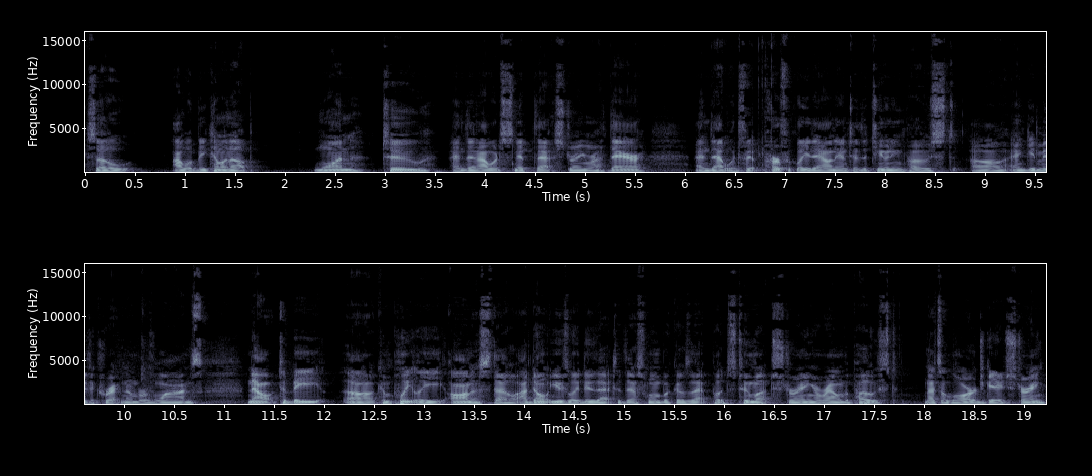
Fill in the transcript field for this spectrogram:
So I would be coming up one, two, and then I would snip that string right there, and that would fit perfectly down into the tuning post uh, and give me the correct number of winds. Now, to be uh, completely honest, though, I don't usually do that to this one because that puts too much string around the post. That's a large gauge string.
